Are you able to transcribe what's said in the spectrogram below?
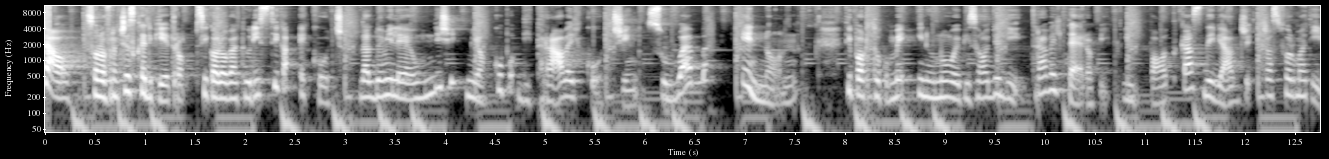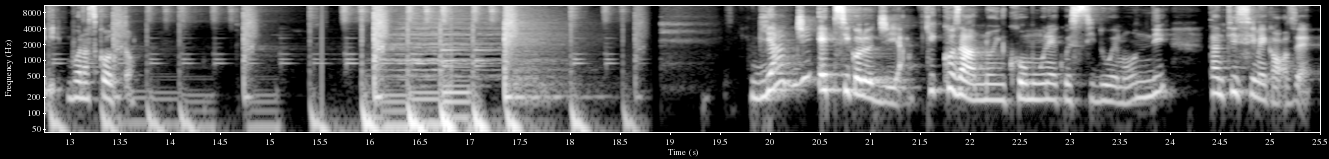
Ciao, sono Francesca Di Pietro, psicologa turistica e coach. Dal 2011 mi occupo di travel coaching sul web e non. Ti porto con me in un nuovo episodio di Travel Therapy, il podcast dei viaggi trasformativi. Buon ascolto! Viaggi e psicologia. Che cosa hanno in comune questi due mondi? Tantissime cose.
